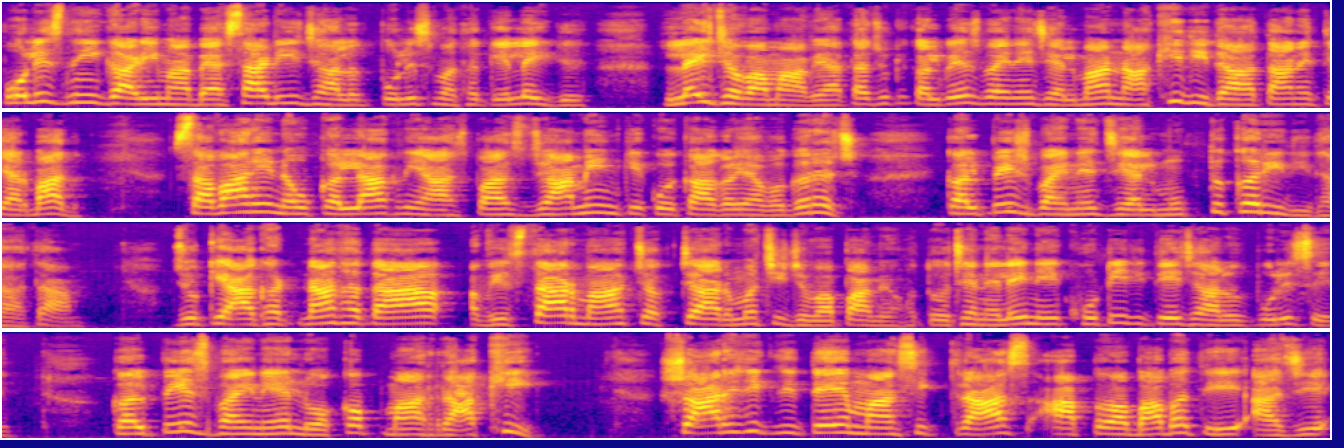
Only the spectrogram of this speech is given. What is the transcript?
પોલીસની ગાડીમાં બેસાડી ઝાલોદ પોલીસ મથકે લઈ લઈ જવામાં આવ્યા હતા. જોકે કલ્પેશભાઈને જેલમાં નાખી દીધા હતા અને ત્યારબાદ સવારે નવ કલાકની આસપાસ જામીન કે કોઈ કાગળિયા વગર જ કલ્પેશભાઈને જેલ મુક્ત કરી દીધા હતા. જો કે આ ઘટના થતાં વિસ્તારમાં ચકચાર મચી જવા પામ્યો હતો, જેને લઈને ખોટી રીતે ઝાલોદ પોલીસે કલ્પેશભાઈને લોકઅપમાં રાખી શારીરિક રીતે માનસિક ત્રાસ આપવા બાબતે આજે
